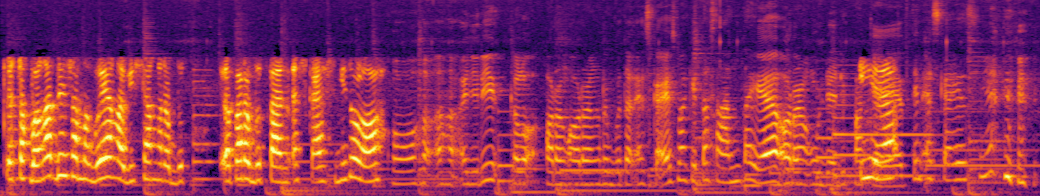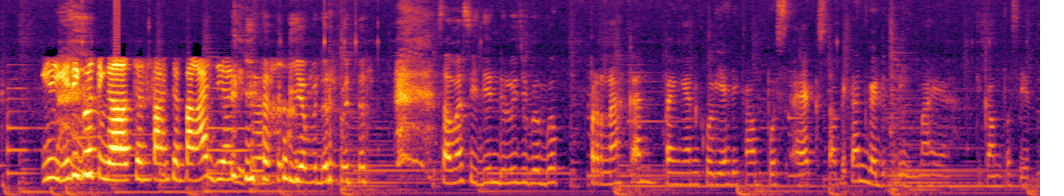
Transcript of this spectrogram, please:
cocok banget deh sama gue yang nggak bisa ngerebut apa rebutan SKS gitu loh. Oh, jadi kalau orang-orang rebutan SKS mah kita santai ya, orang udah Iya. dipaketin SKS-nya. Iya, jadi gue tinggal centang-centang aja gitu. Iya bener-bener Sama si Din dulu juga gue pernah kan pengen kuliah di kampus X Tapi kan gak diterima ya di kampus itu.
